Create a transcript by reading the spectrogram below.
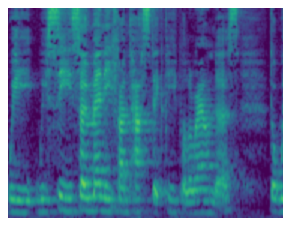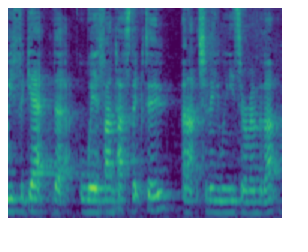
we we see so many fantastic people around us that we forget that we're fantastic too, and actually we need to remember that.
